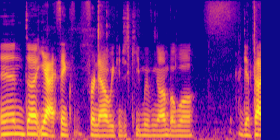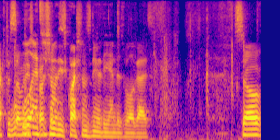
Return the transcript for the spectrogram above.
and uh, yeah, I think for now we can just keep moving on, but we'll get back to some We'll, of we'll these answer questions. some of these questions near the end as well, guys. So,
